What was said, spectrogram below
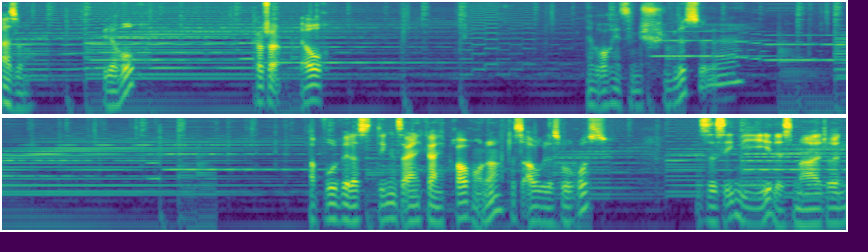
Also, wieder hoch. Komm schon, wieder hoch. Wir brauchen jetzt den Schlüssel. Obwohl wir das Ding jetzt eigentlich gar nicht brauchen, oder? Das Auge des Horus. Das ist irgendwie jedes Mal drin.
